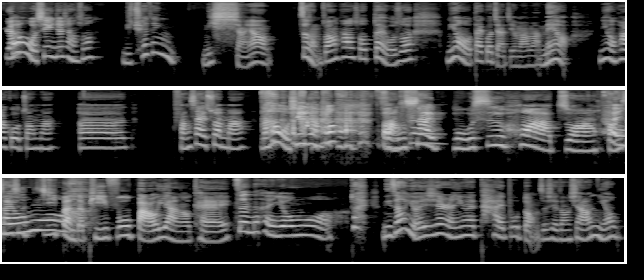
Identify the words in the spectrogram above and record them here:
然后我心里就想说，你确定你想要这种妆？他就说，对我说，你有戴过假睫毛吗？没有。你有化过妆吗？呃，防晒算吗？然后我心里想说，防晒不是化妆，防晒是基本的皮肤保养。OK，真的很幽默。对，你知道有一些人因为太不懂这些东西，然后你又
